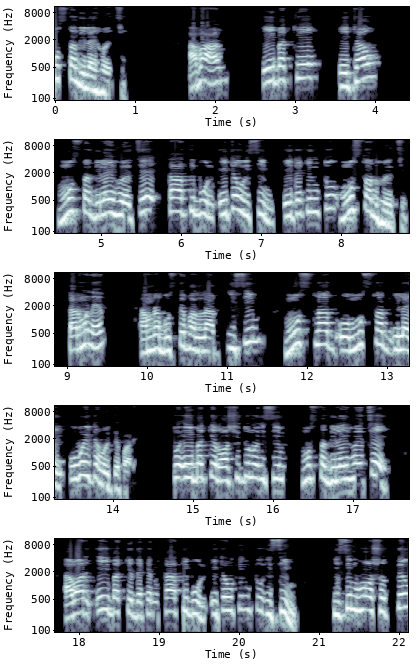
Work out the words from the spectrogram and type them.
মুস্তাদিলাই হয়েছে। আবার এই বাক্যে এটাও মুস্তাদিলাই হয়েছে, কাতিবুন, এটাও ইসিম, এটা কিন্তু মুস্তাদ হয়েছে। তার মানে আমরা বুঝতে পারলাম ইসিম মুসনাদ ও মুসনাদ ইলাই উভয়টা হইতে পারে। তো এই বাক্যে রশিদুন ও ইসিম মুস্তাদ ইলাই হয়েছে। আবার এই বাক্যে দেখেন কাতিবুন, এটাও কিন্তু ইসিম। ইসিম হওয়া সত্ত্বেও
